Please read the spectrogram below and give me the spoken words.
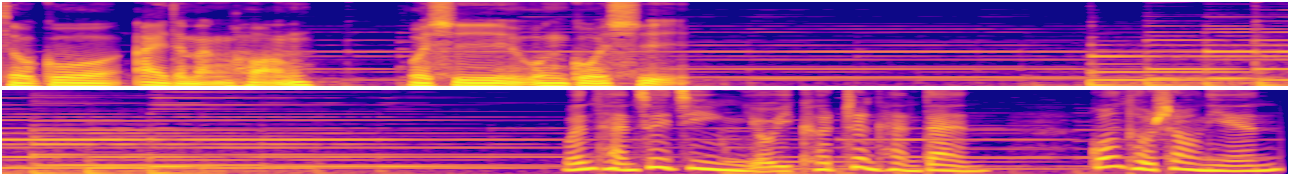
走过爱的蛮荒。我是文国士。文坛最近有一颗震撼弹，光头少年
